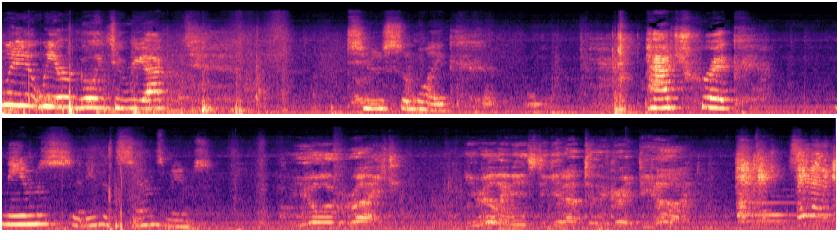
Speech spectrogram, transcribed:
Actually, we are going to react to some like Patrick memes and even Sans memes. You're right. He really needs to get up to the great beyond. Patrick, say that again.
